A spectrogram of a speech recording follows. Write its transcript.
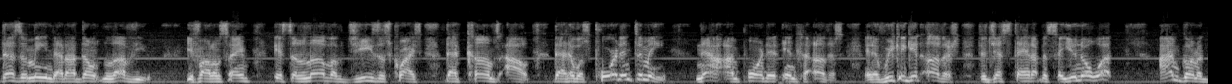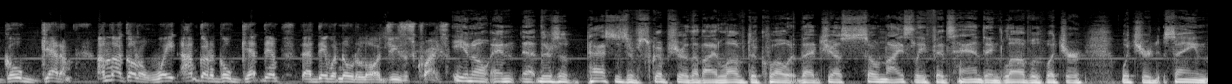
doesn't mean that I don't love you. You follow what I'm saying? It's the love of Jesus Christ that comes out, that it was poured into me. Now I'm pouring it into others. And if we can get others to just stand up and say, you know what? I'm going to go get them. I'm not going to wait. I'm going to go get them that they would know the Lord Jesus Christ. You know, and uh, there's a passage of scripture that I love to quote that just so nicely fits hand in glove with what you're what you're saying,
